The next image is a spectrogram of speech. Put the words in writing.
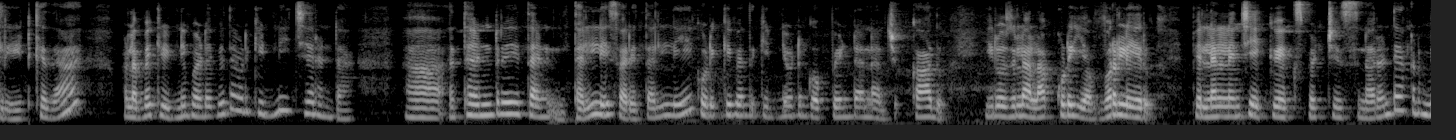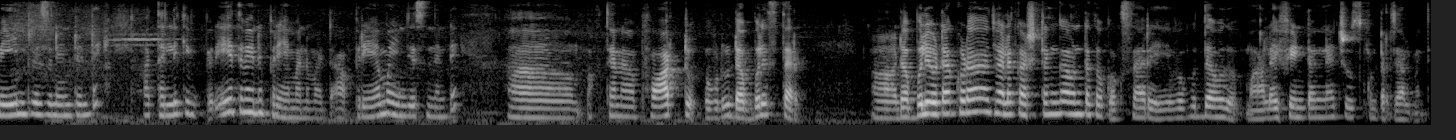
గ్రేట్ కదా. వాళ్ళ అబ్బాయి కిడ్నీ పడిపోతే ఆవిడ కిడ్నీ ఇచ్చారంట. తండ్రి తల్లి సారీ తల్లి కొడుక్కి పెద్ద కిడ్నీ ఇవ్వడం గొప్ప ఏంటి అనొచ్చు కాదు. ఈ రోజుల్లో అలా కూడా ఎవ్వరు లేరు. పిల్లల నుంచి ఎక్కువ ఎక్స్పెక్ట్ చేస్తున్నారు. అంటే అక్కడ మెయిన్ రీజన్ ఏంటంటే ఆ తల్లికి విపరీతమైన ప్రేమ అనమాట ఆ ప్రేమ ఏం చేసిందంటే తన పార్ట్ ఇప్పుడు డబ్బులు ఇస్తారు. డబ్బులు ఇవ్వటానికి కూడా చాలా కష్టంగా ఉంటుంది ఒక్కొక్కసారి. ఇవ్వబుద్ధి అవ్వదు. మా లైఫ్ ఏంటనే చూసుకుంటారు చాలామంది.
